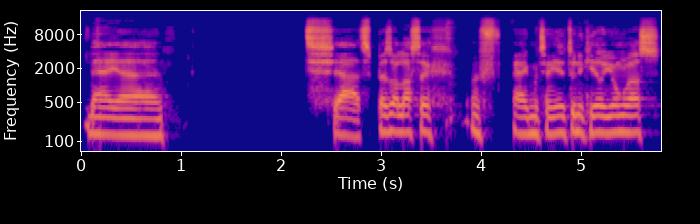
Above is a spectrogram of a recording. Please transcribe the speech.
Nee, eh, t- ja, het is best wel lastig. Of, Ja, ik moet zeggen, toen ik heel jong was.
